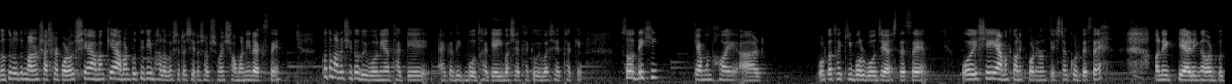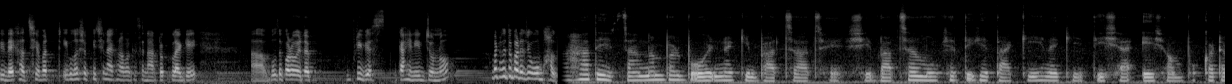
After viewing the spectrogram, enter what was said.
নতুন নতুন মানুষ আসার পরেও সে আমাকে, আমার প্রতি যে ভালোবাসাটা সেটা সবসময় সমানই রাখছে। কত মানুষই তো দুই বোনিয়া থাকে, একাধিক বউ থাকে, এই বাসায় থাকে, ওই বাসায় থাকে। সো দেখি কেমন হয় আর ওর কথা কি বলব যে আসতেছে? ও এসেই আমাকে অনেক পড়ানোর চেষ্টা করতেছে। অনেক কেয়ারিং আমার প্রতি দেখাচ্ছে বাট এগুলো সব কিছু না এখন আমার কাছে নাটক লাগে। বলতে পারো এটা প্রিভিয়াস কাহিনীর জন্য বাট হতে পারে যে ও ভালো। আহাদের চার নাম্বার বউয়ের নাকি বাচ্চা আছে। সে বাচ্চার মুখের দিকে তাকিয়ে নাকি তিশা এই সম্পর্কটা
